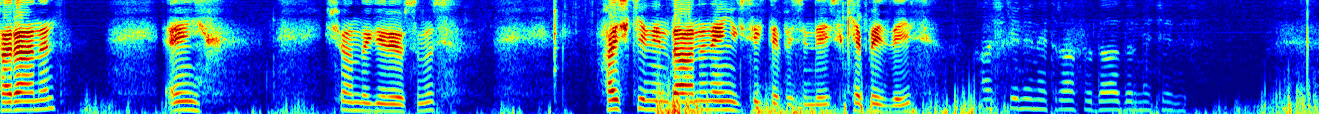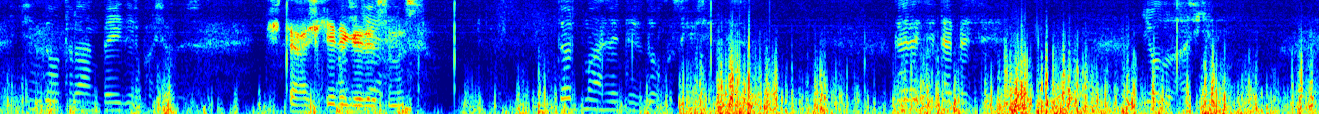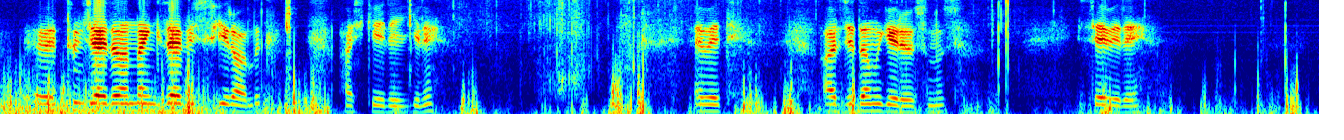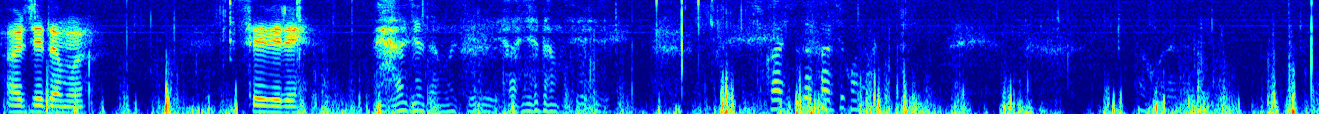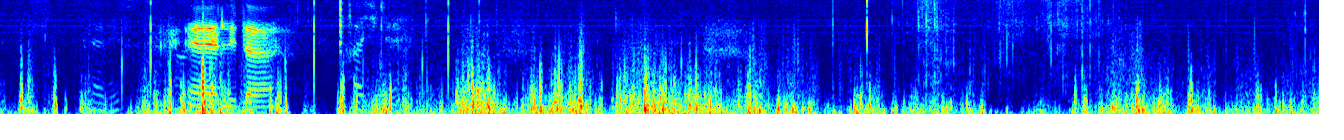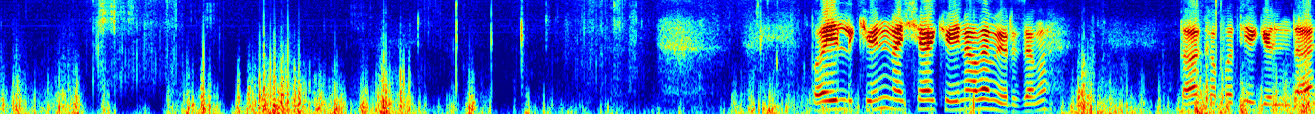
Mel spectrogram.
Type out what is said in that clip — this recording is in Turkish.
Karahan'ın en şu anda görüyorsunuz. Haşki'nin dağının en yüksek tepesindeyiz. Kepez'deyiz. Haşke'nin etrafı dağdır meçedir. İçinde oturan beydir paşadır. İşte Haşki'yi de Haşki. görüyorsunuz. Dört mahalledir, dokuz köşedir. Deresi tepesi. Yolu Haşke'nin. Evet Tuncay Dağı'ndan güzel bir sihir aldık. Haşki ile ilgili. Evet. Arcadam'ı görüyorsunuz. Seviri. Arcadam'ı. Seviri. Hacı adamı severi, hacı adamı severi. Şu karşıda karşı konak. Bak orada. Sevir. Dağı. Haşke. Bayırlı köyünün aşağı köyünü alamıyoruz ama. Dağ kapatıyor gölün dağı.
